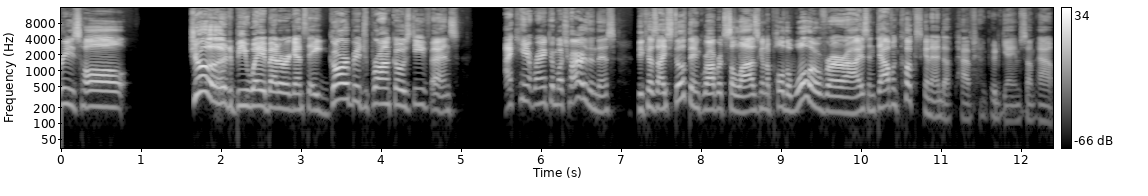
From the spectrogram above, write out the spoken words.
Breece Hall should be way better against a garbage Broncos defense, I can't rank him much higher than this because I still think Robert Saleh is going to pull the wool over our eyes and Dalvin Cook's going to end up having a good game somehow.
